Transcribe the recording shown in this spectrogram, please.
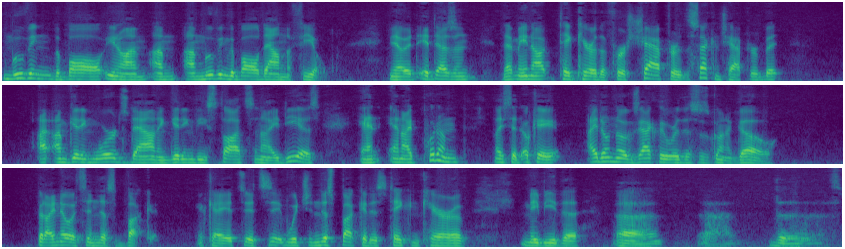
moving the ball, you know, I'm, I'm, I'm moving the ball down the field. You know, it, it doesn't, that may not take care of the first chapter or the second chapter, but I, am getting words down and getting these thoughts and ideas, and and I put them. I said, okay, I don't know exactly where this is going to go, but I know it's in this bucket. Okay, it's it's it, which in this bucket is taken care of. Maybe the uh, uh, the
